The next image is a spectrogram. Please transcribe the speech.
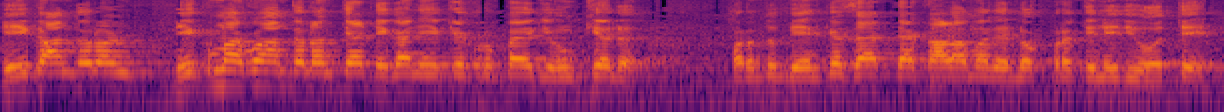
भीक आंदोलन भीक मागू आंदोलन त्या ठिकाणी एक एक रुपया घेऊन केलं. परंतु बेनके साहेब त्या काळामध्ये लोकप्रतिनिधी होते.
